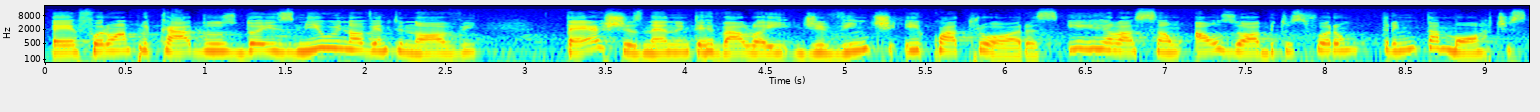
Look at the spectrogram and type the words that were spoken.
É, foram aplicados 2.099 testes né, no intervalo aí de 24 horas. E em relação aos óbitos, foram 30 mortes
